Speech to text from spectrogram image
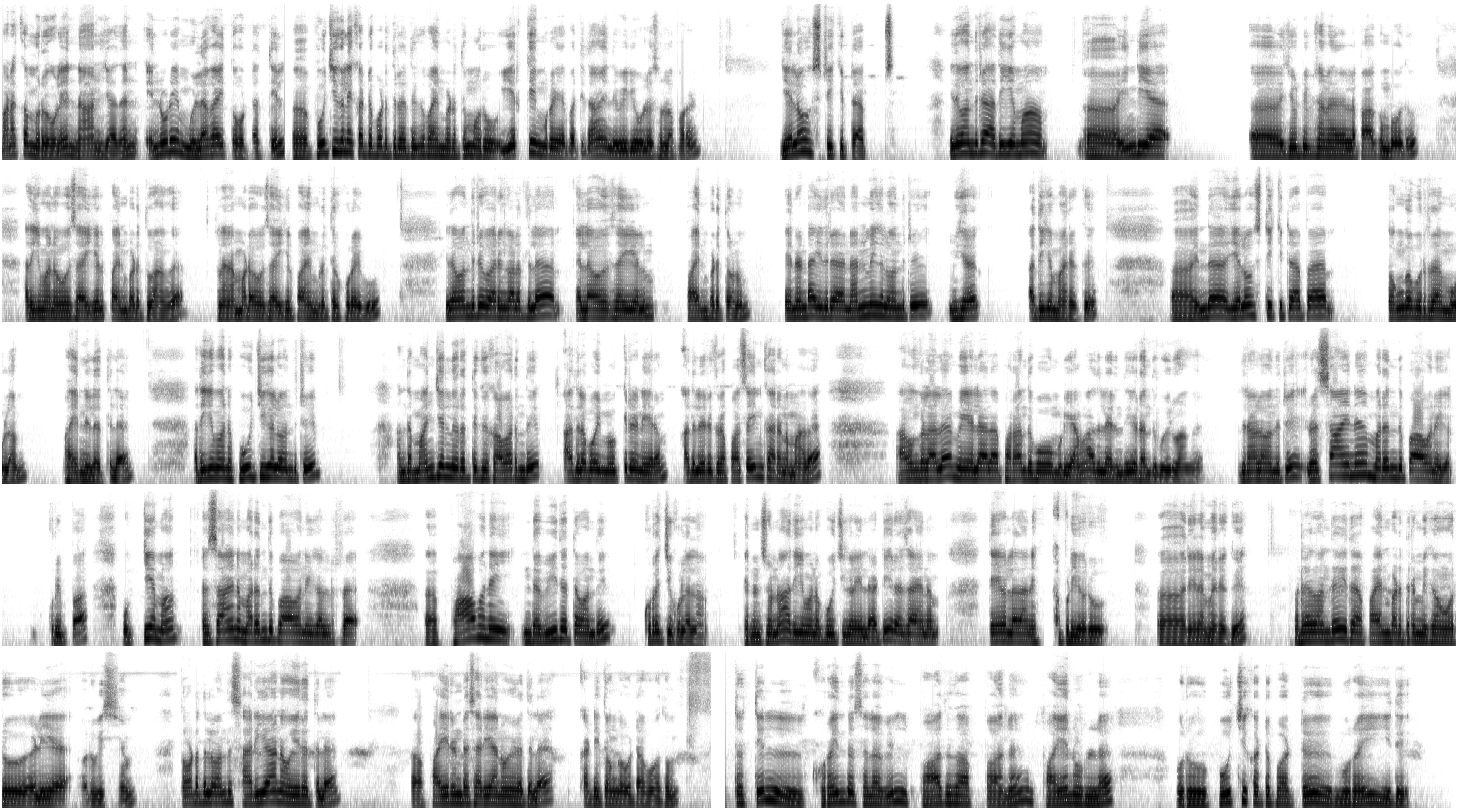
வணக்கம் உறவுகளே நான் ஜதன். என்னுடைய மிளகாய் தோட்டத்தில் பூச்சிகளை கட்டுப்படுத்துறதுக்கு பயன்படுத்தும் ஒரு இயற்கை முறையை பற்றி தான் இந்த வீடியோவில் சொல்ல போகிறேன் எலோ ஸ்டிக்கி டப்ஸ் இது வந்துட்டு அதிகமாக இந்திய யூடியூப் சேனலில் பார்க்கும்போது அதிகமான விவசாயிகள் பயன்படுத்துவாங்க. ஆனால் நம்மளோட விவசாயிகள் பயன்படுத்துகிற குறைவு. இதை வந்துட்டு வருங்காலத்தில் எல்லா விவசாயிகளும் பயன்படுத்தணும். ஏனெண்டா இதில் நன்மைகள் வந்துட்டு மிக அதிகமாக இருக்குது இந்த எலோ ஸ்டிக்கி டேப்பை தொங்க விடுற மூலம் பயிர் நிலத்தில் அதிகமான பூச்சிகள் வந்துட்டு அந்த மஞ்சள் நிறத்துக்கு கவர்ந்து அதில் போய் மொக்கிற நேரம் அதில் இருக்கிற பசையின் காரணமாக அவங்களால மேலால் பறந்து போக முடியாமல் அதிலேருந்து இறந்து போயிடுவாங்க. இதனால் வந்துட்டு ரசாயன மருந்து பாவனைகள் குறிப்பாக முக்கியமாக ரசாயன மருந்து பாவனைகள்ற பாவனை இந்த வீதத்தை வந்து குறைச்சி கொள்ளலாம். என்னென்னு சொன்னால் அதிகமான பூச்சிகள் இல்லாட்டி ரசாயனம் தேவையில்லை தானே அப்படி ஒரு நிலைமை இருக்குது மற்றது வந்து இதை பயன்படுத்துகிற மிகவும் ஒரு எளிய ஒரு விஷயம். தோட்டத்தில் வந்து சரியான உயரத்தில் பயிரிண்ட சரியான உயரத்தில் கட்டி தொங்க விட்டால் போதும். மொத்தத்தில் குறைந்த செலவில் பாதுகாப்பான பயனுள்ள ஒரு பூச்சி கட்டுப்பாட்டு முறை இது.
